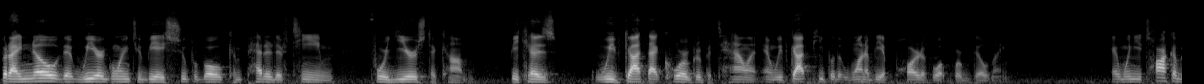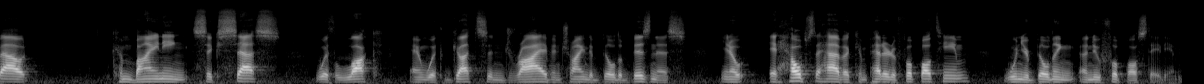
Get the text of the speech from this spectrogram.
but I know that we are going to be a Super Bowl competitive team for years to come because we've got that core group of talent and we've got people that want to be a part of what we're building. And when you talk about combining success with luck and with guts and drive and trying to build a business, you know, it helps to have a competitive football team when you're building a new football stadium.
